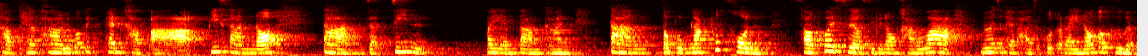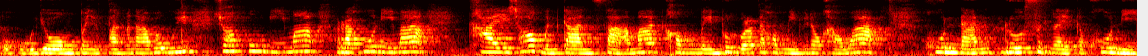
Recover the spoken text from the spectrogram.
คลับแพรพาวหรือว่าแฟนคลับอ่าพี่ซันเนาะต่างจะจิ้นไปตามๆกัน ต่างตกหลุมรักทุกคนซ้อมพ่อยเสืองสิพี่น้องคะว่า ไม่ว่าจะแพรพาวจะพูดอะไรเนาะก็คือแบบโอ้โหโยงไปต่างกันนาว่าอุ้ยชอบคู่นี้มาก รักคู่นี้มาก ใครชอบเหมือนกันสามารถคอมเมนต์พูดคุยกันแต่คอมเมนต์พี่น้องคะว่า คุณนั้นรู้สึกอะไรกับคู่นี้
